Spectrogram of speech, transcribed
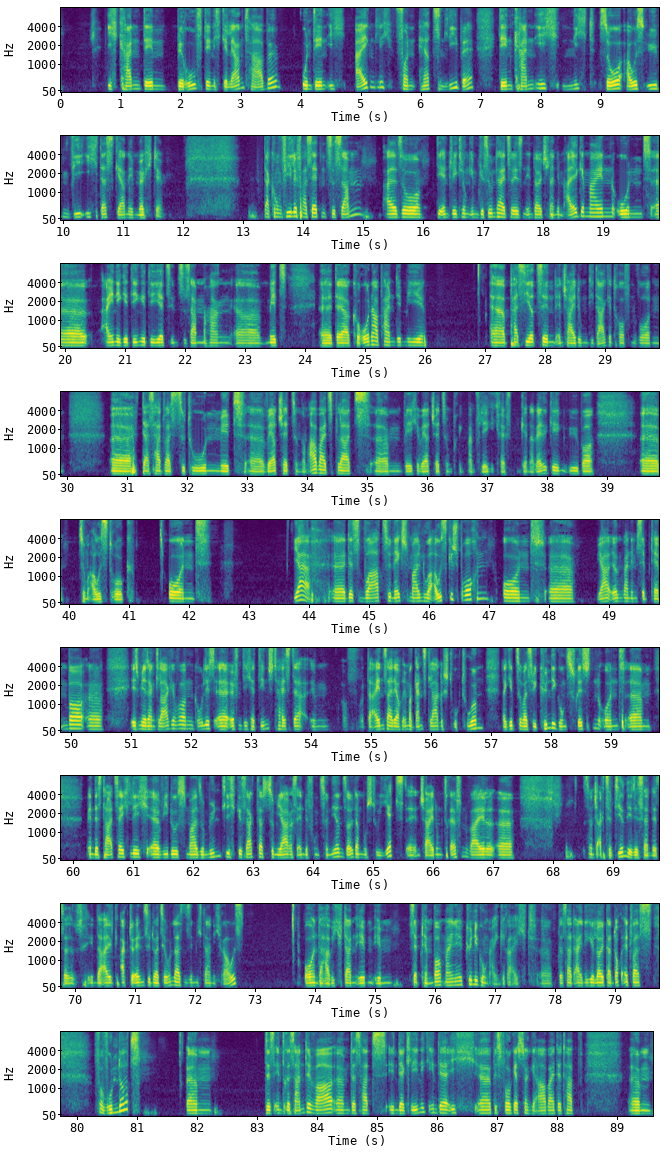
ich kann den Beruf, den ich gelernt habe und den ich eigentlich von Herzen liebe, den kann ich nicht so ausüben, wie ich das gerne möchte. Da kommen viele Facetten zusammen, also die Entwicklung im Gesundheitswesen in Deutschland im Allgemeinen und äh, einige Dinge, die jetzt im Zusammenhang äh, mit äh, der Corona-Pandemie äh, passiert sind, Entscheidungen, die da getroffen wurden. Äh, das hat was zu tun mit äh, Wertschätzung am Arbeitsplatz. Ähm, welche Wertschätzung bringt man Pflegekräften generell gegenüber äh, zum Ausdruck? Und ja, äh, das war zunächst mal nur ausgesprochen und äh, ja, irgendwann im September äh, ist mir dann klar geworden, Golis äh, öffentlicher Dienst heißt ja im, auf der einen Seite auch immer ganz klare Strukturen. Da gibt es sowas wie Kündigungsfristen und ähm, wenn das tatsächlich, äh, wie du es mal so mündlich gesagt hast, zum Jahresende funktionieren soll, dann musst du jetzt äh, Entscheidung treffen, weil äh, sonst akzeptieren die das ja nicht. Also in der aktuellen Situation lassen sie mich da nicht raus. Und da habe ich dann eben im September meine Kündigung eingereicht. Äh, das hat einige Leute dann doch etwas verwundert. Ähm, das Interessante war, ähm, das hat in der Klinik, in der ich äh, bis vorgestern gearbeitet habe, ähm,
